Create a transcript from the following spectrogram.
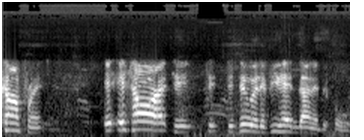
conference, it, it's hard to, to to do it if you hadn't done it before.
